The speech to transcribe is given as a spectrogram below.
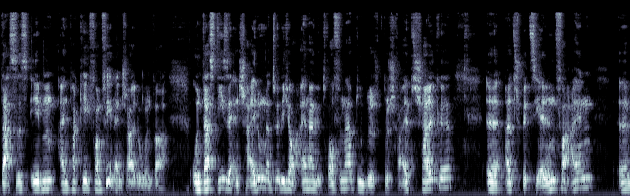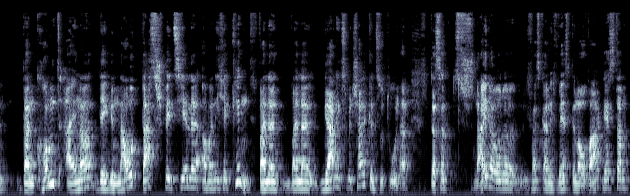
dass es eben ein Paket von Fehlentscheidungen war. Und dass diese Entscheidung natürlich auch einer getroffen hat, du beschreibst Schalke äh, als speziellen Verein, äh, dann kommt einer, der genau das Spezielle aber nicht erkennt, weil er, weil er gar nichts mit Schalke zu tun hat. Das hat Schneider oder ich weiß gar nicht, wer es genau war, gestern,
